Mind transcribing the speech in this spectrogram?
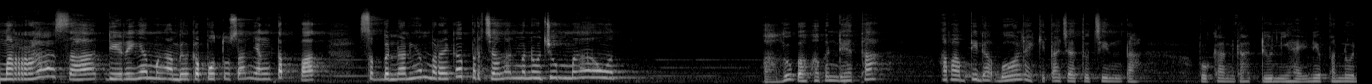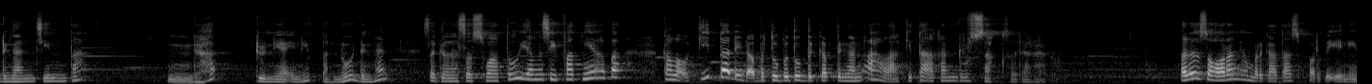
merasa dirinya mengambil keputusan yang tepat sebenarnya mereka berjalan menuju maut. Lalu Bapak Pendeta, apa tidak boleh kita jatuh cinta? Bukankah dunia ini penuh dengan cinta? Enggak, dunia ini penuh dengan segala sesuatu yang sifatnya apa? Kalau kita tidak betul-betul dekat dengan Allah, kita akan rusak, saudaraku. Ada seorang yang berkata seperti ini,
